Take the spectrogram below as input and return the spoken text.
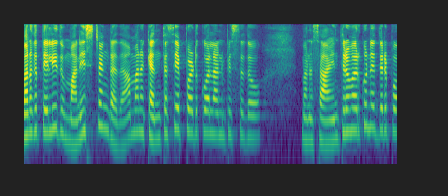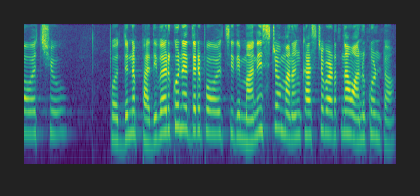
మనకు తెలీదు. మన ఇష్టం కదా. మనకు ఎంతసేపు పడుకోవాలనిపిస్తుందో. మన సాయంత్రం వరకు నిద్రపోవచ్చు. పొద్దున పది వరకు నిద్రపోవచ్చు. ఇది మన ఇష్టం మనం కష్టపడుతున్నాం అనుకుంటాం.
